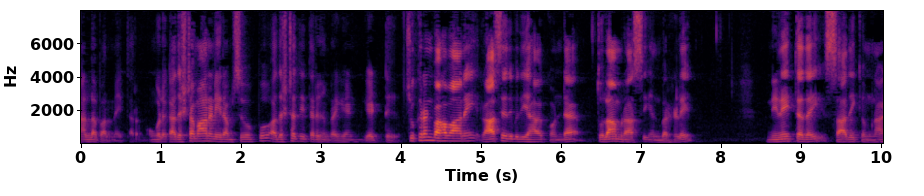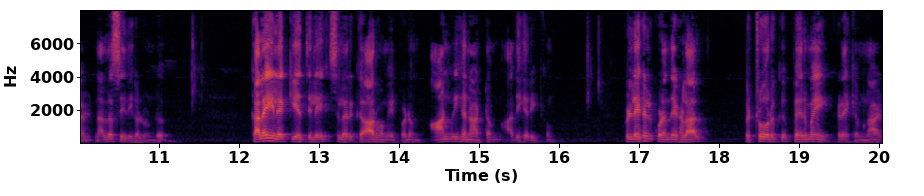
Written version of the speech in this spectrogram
நல்ல பலனை தரும். உங்களுக்கு அதிர்ஷ்டமான நிறம் சிவப்பு அதிர்ஷ்டத்தை தருகின்ற எண் எட்டு. சுக்கரன் பகவானை ராசி கொண்ட துலாம் ராசி என்பர்களே நினைத்ததை சாதிக்கும் நாள். நல்ல செய்திகள் உண்டு. கலை இலக்கியத்திலே சிலருக்கு ஆர்வம் ஏற்படும். ஆன்மீக நாட்டம் அதிகரிக்கும். பிள்ளைகள் குழந்தைகளால் பெற்றோருக்கு பெருமை கிடைக்கும் நாள்.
